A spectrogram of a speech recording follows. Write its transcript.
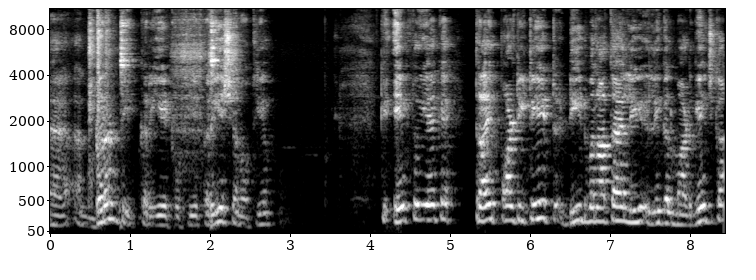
गारंटी क्रिएट होती है क्रिएशन होती है। कि एक तो यह है कि ट्राई पार्टीटेट डीड बनाता है लीगल मार्गेज का।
